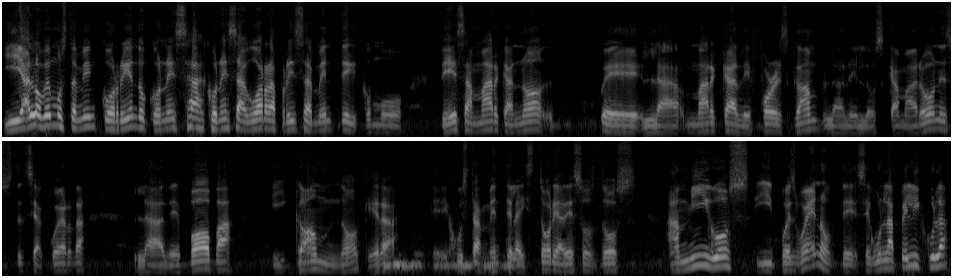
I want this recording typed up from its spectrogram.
Y ya lo vemos también corriendo con esa, con esa gorra precisamente como de esa marca, ¿no? Eh, la marca de Forrest Gump, la de los camarones, usted se acuerda, la de Boba y Gump, ¿no? Que era eh, justamente la historia de esos dos amigos y pues bueno, de, según la película,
